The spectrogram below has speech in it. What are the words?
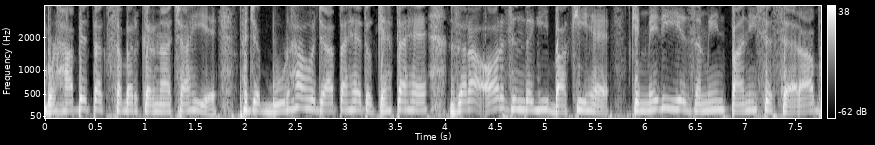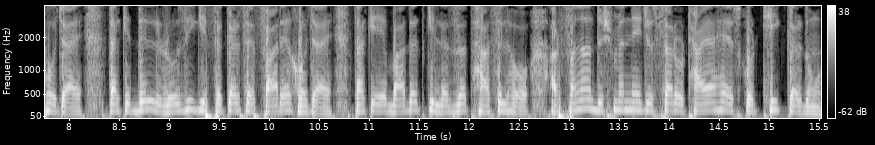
بڑھاپے تک صبر کرنا چاہیے۔ پھر جب بوڑھا ہو جاتا ہے تو کہتا ہے، ذرا اور زندگی باقی ہے کہ میری یہ زمین پانی سے سیراب ہو جائے، تاکہ دل روزی کی فکر سے فارغ ہو جائے، تاکہ عبادت کی لذت حاصل ہو۔ اور فلاں دشمن نے جو سر اٹھایا ہے، اس کو ٹھیک کر دوں۔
